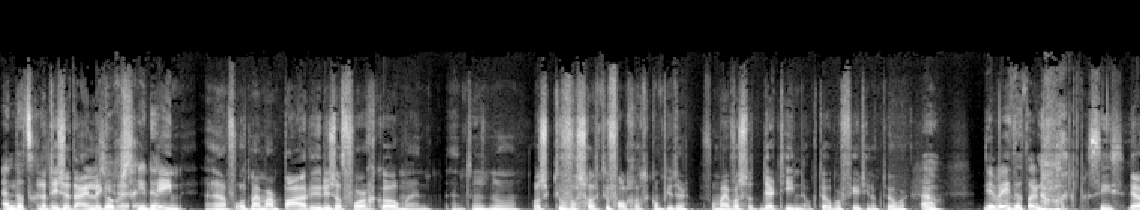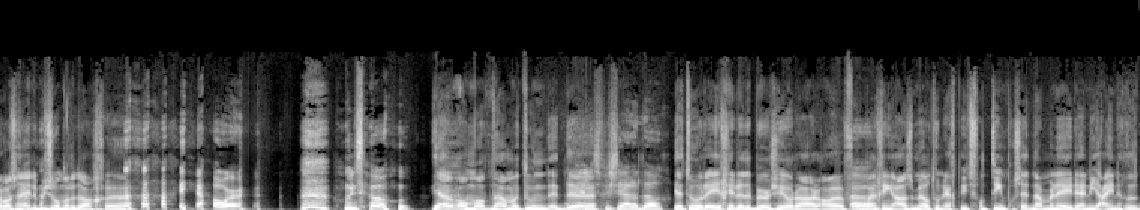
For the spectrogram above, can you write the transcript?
en dat, en dat is uiteindelijk Zo eh, geschieden. één, eh, volgens mij maar een paar uur is dat voorgekomen. En, en toen eh, was ik toevallig, zat ik toevallig achter de computer. Voor mij was dat 13 oktober, 14 oktober. oh, je weet dat ook nog precies. Ja, dat was een hele bijzondere dag. ja hoor. Hoezo? ja, omdat namelijk toen Een hele de, speciale dag. ja, toen reageerde de beurs heel raar. Uh, voor Oh. mij ging ASML toen echt iets van 10% naar beneden. En die eindigde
